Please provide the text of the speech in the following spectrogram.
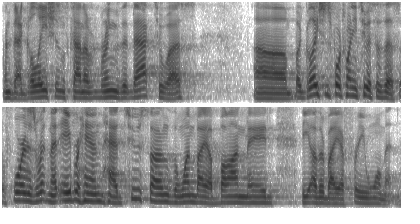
In fact, Galatians kind of brings it back to us. Um, but Galatians 4.22, it says this, For it is written that Abraham had two sons, the one by a bondmaid, the other by a free woman.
